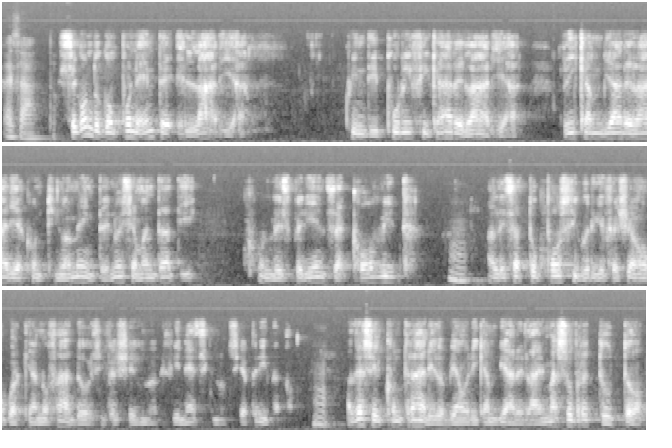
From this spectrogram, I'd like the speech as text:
Esatto. Il secondo componente è l'aria, quindi purificare l'aria, ricambiare l'aria continuamente. Noi siamo andati con l'esperienza Covid mm. all'esatto opposto di quelli che facevamo qualche anno fa, dove si facevano le finestre che non si aprivano. Mm. Adesso è il contrario, dobbiamo ricambiare l'aria, ma soprattutto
